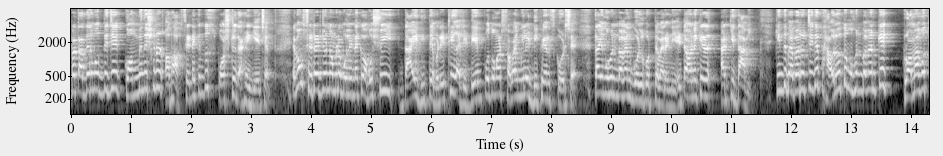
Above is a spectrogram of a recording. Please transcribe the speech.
বা তাদের মধ্যে যে কম্বিনেশনের অভাব, সেটা কিন্তু স্পষ্ট দেখা গিয়েছে। এবং সেটার জন্য আমরা বলি নাকি অবশ্যই দায় দিতে পারি। ঠিক আছে ডেম্পো তোমার সবাই মিলে ডিফেন্স করছে। তাই মোহনবাগান গোল করতে পারেনি। এটা অনেকের আর কি দাবি। কিন্তু ব্যাপার হচ্ছে যে তাহলেও তো মোহনবাগানকে ক্রমাগত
